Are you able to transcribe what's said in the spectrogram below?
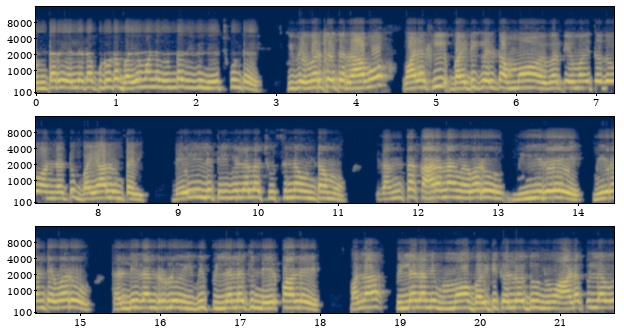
ఒంటరి వెళ్ళేటప్పుడు కూడా భయం అనేది ఉండదు. ఇవి నేర్చుకుంటే ఇవి ఎవరికైతే రావో వాళ్ళకి బయటికి వెళ్తే అమ్మో ఎవరికి ఏమవుతుందో అన్నట్టు భయాలు ఉంటది డైలీ టీవీలలో చూస్తూనే ఉంటాము. ఇదంతా కారణం ఎవరు? మీరే. మీరంటే ఎవరు? తల్లిదండ్రులు ఇవి పిల్లలకి నేర్పాలి. మళ్ళా పిల్లలని అమ్మో బయటికి వెళ్ళొద్దు నువ్వు ఆడపిల్లవు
